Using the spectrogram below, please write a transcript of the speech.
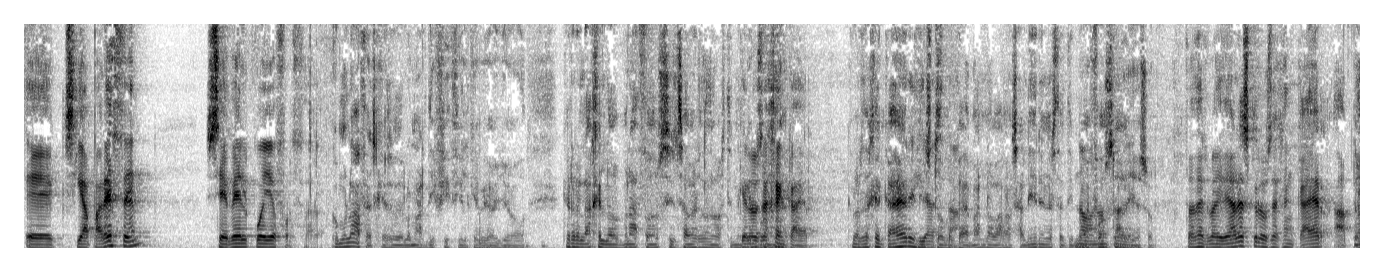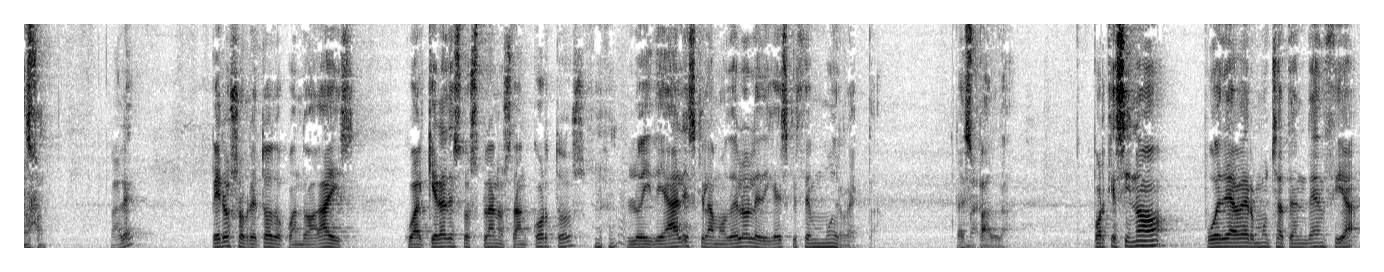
eh, si aparecen, se ve el cuello forzado. ¿Cómo lo haces? Que es de lo más difícil que veo yo. Que relajen los brazos sin saber dónde los tienen que, que los dejen caer que los dejen caer y listo, porque además no van a salir en este tipo de fotos y eso. Entonces, lo ideal es que los dejen caer a peso, ¿vale? Pero sobre todo, cuando hagáis cualquiera de estos planos tan cortos, lo ideal es que la modelo le digáis que esté muy recta, la espalda. Porque si no, puede haber mucha tendencia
